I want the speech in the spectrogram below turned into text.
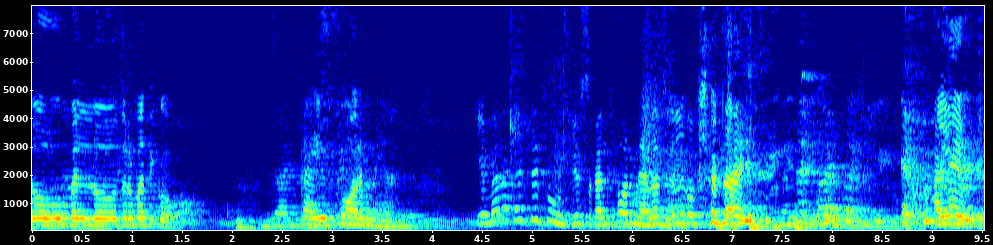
Το μελοδροματικό. Καλιφόρνια. Και εμένα κάτι τέτοιο μου στο Καλιφόρνια, αλλά στο λίγο πιο τάι. Αλέρτη.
